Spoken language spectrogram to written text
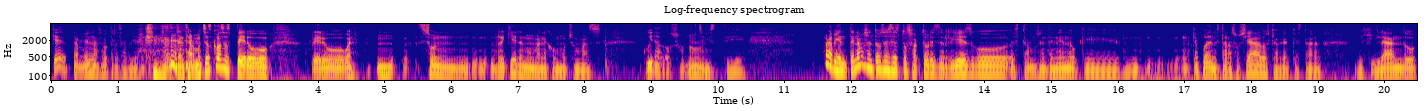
que también las otras habría que pensar muchas cosas, pero, pero bueno, mm, son requieren un manejo mucho más cuidadoso, ¿no? Este, ahora bien, tenemos entonces estos factores de riesgo, estamos entendiendo que, que pueden estar asociados, que habría que estar vigilando.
